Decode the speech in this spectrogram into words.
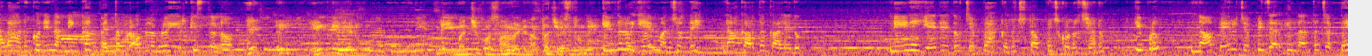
అలా అనుకుని నన్ను ఇంకా పెద్ద ప్రాబ్లం లో ఇరికిస్తున్నావు ఏంటి నీ మంచి కోసం వీడినంతా చేస్తుంది. ఇందులో ఏం మంచుంది? నాకు అర్థం కాలేదు. నేనే ఏదేదో చెప్పి అక్కడి నుంచి తప్పించుకొని వచ్చాను. ఇప్పుడు నా పేరు చెప్పి జరిగిందంతా చెప్తే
